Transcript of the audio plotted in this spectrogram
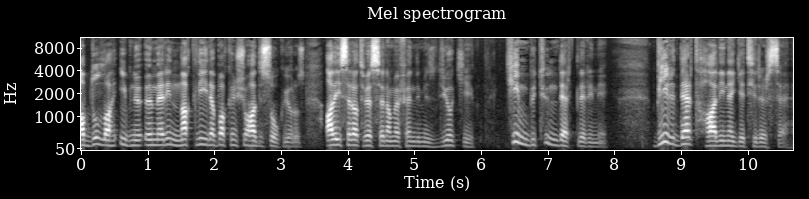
Abdullah İbni Ömer'in nakliyle bakın şu hadisi okuyoruz. Aleyhissalatü vesselam Efendimiz diyor ki kim bütün dertlerini bir dert haline getirirse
